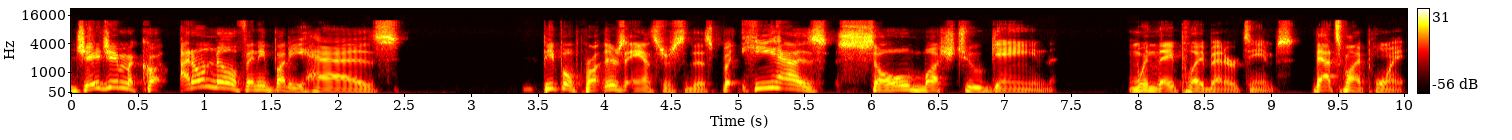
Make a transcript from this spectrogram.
JJ McCarthy, I don't know if anybody has people, pro- there's answers to this, but he has so much to gain when they play better teams. That's my point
